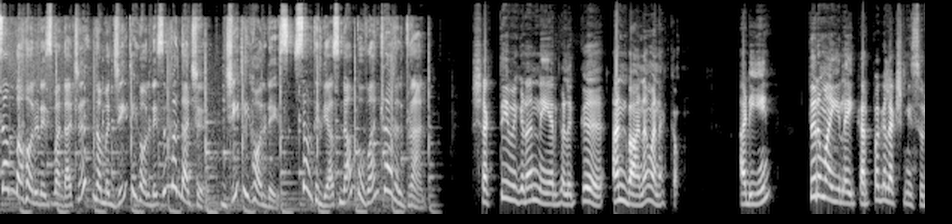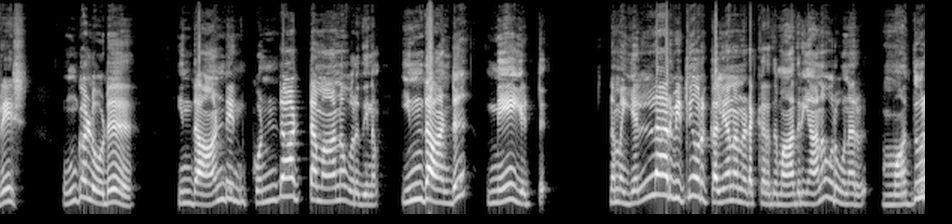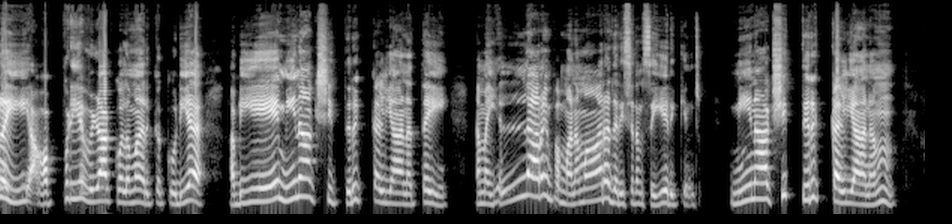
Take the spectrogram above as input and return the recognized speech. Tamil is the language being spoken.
சம்மர் ஹாலிடேஸ் வந்தாச்சு. நம்ம ஜிடி ஹாலிடேஸும் வந்தாச்சு. GT holidays south India's number one travel brand Sakthi Vikatan நேயர்களுக்கு அன்பான வணக்கம். அடியேன் திருமயிலை கற்பகலட்சுமி சுரேஷ் உங்களோடு இந்த ஆண்டின் கொண்டாட்டமான ஒரு தினம். இந்த ஆண்டு மே எட்டு. நம்ம எல்லார் வீட்லேயும் ஒரு கல்யாணம் நடக்கிறது மாதிரியான ஒரு உணர்வு. மதுரை அப்படியே விழாக்கோலமா இருக்கக்கூடிய அப்படியே மீனாட்சி திருக்கல்யாணத்தை நம்ம எல்லாரும் இப்ப மனமார தரிசனம் செய்ய இருக்கின்றோம். மீனாட்சி திருக்கல்யாணம்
